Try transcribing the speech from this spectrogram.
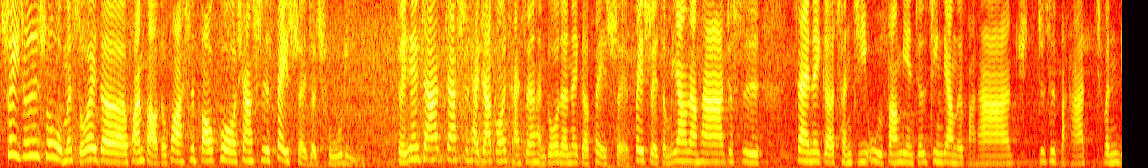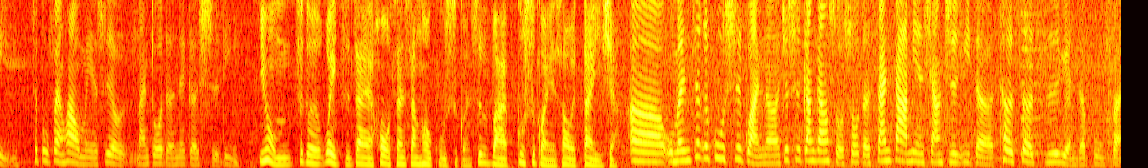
所以就是说，我们所谓的环保的话，是包括像是废水的处理。对，因为加加食材加工会产生很多的那个废水，废水怎么样让它就是。在那个沉积物方面，就是尽量的把它，就是把它分离。这部分的话，我们也是有蛮多的那个实力。因为我们这个位置在后山山后故事馆，是不是把故事馆也稍微带一下？呃，我们这个故事馆呢，就是刚刚所说的三大面向之一的特色资源的部分。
